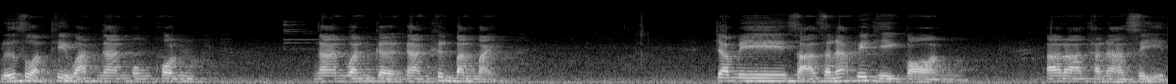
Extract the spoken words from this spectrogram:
หรือสวดที่วัดงานมงคล งานวันเกิดงานขึ้นบันใหม่ จะมีศาสนพิธีกร อาราธนาศีล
